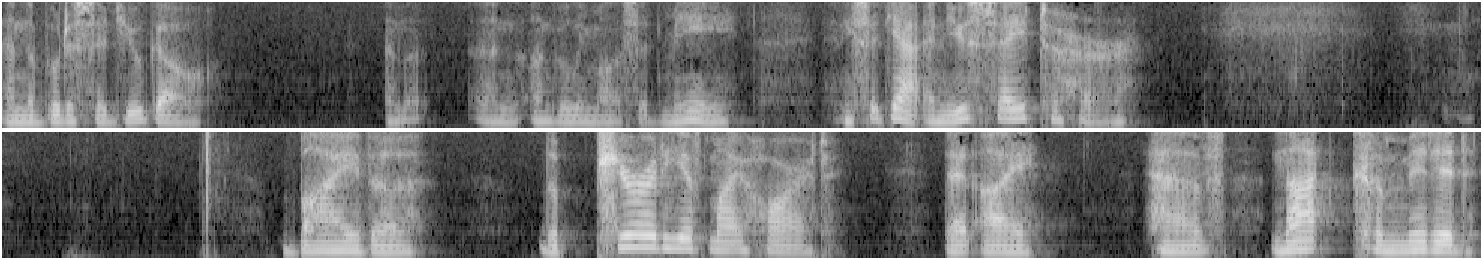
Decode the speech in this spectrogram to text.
And the Buddha said, You go. And, the, and Angulimala said, Me? And he said, Yeah. And you say to her, By the, the purity of my heart, that I have not committed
